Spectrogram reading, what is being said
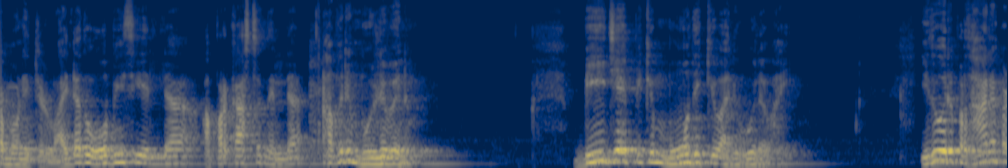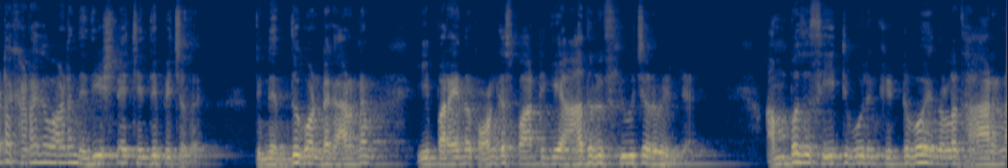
കമ്മ്യൂണിറ്റി ഉള്ളു അതിന്റെ അത് ഒ ബി സി ഇല്ല അപ്പർ കാസ്റ്റ് എന്നില്ല അവർ മുഴുവനും ബി ജെ പിക്കും മോദിക്കും അനുകൂലമായി. ഇതും ഒരു പ്രധാനപ്പെട്ട ഘടകമാണ് നിതീഷിനെ ചിന്തിപ്പിച്ചത്. പിന്നെ എന്തുകൊണ്ട്? കാരണം ഈ പറയുന്ന കോൺഗ്രസ് പാർട്ടിക്ക് യാതൊരു ഫ്യൂച്ചറും ഇല്ല. അമ്പത് സീറ്റ് പോലും കിട്ടുമോ എന്നുള്ള ധാരണ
